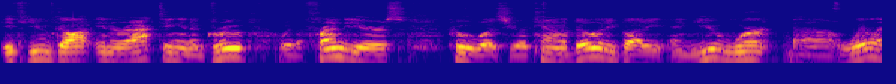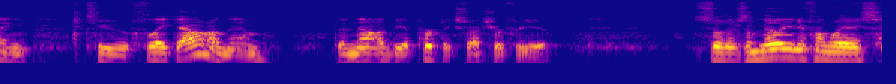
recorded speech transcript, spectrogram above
if you got interacting in a group with a friend of yours who was your accountability buddy and you weren't uh, willing to flake out on them, then that would be a perfect structure for you. So there's a million different ways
